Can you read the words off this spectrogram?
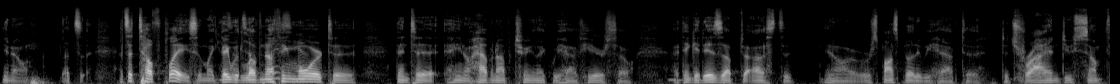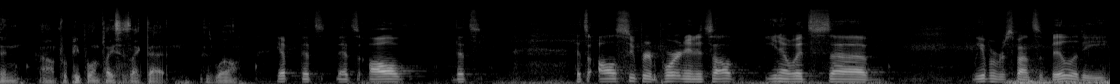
you know, that's a, that's a tough place, and like they would love nothing more to than to you know have an opportunity like we have here. So I think it is up to us to you know a responsibility we have to to try and do something um, for people in places like that as well. Yep, that's that's all. That's that's all super important, and it's all you know. It's uh, we have a responsibility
